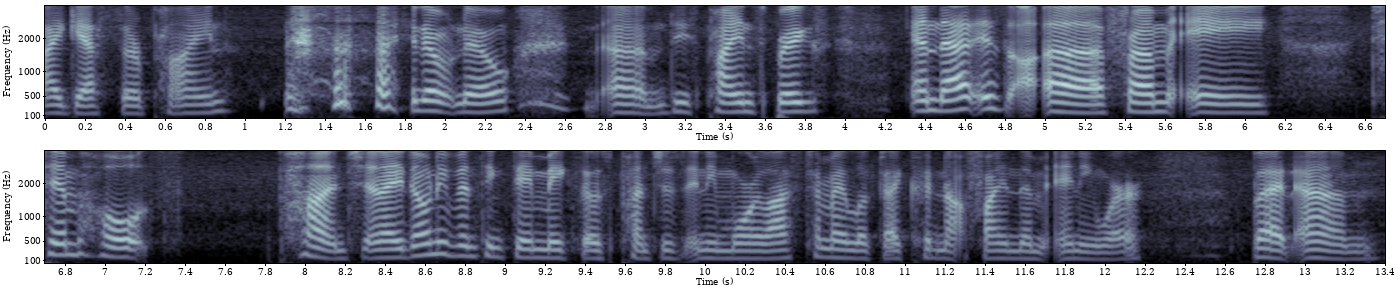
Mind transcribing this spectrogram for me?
I guess they're pine. I don't know. Um, these pine sprigs. And that is uh, from a Tim Holtz punch, and I don't even think they make those punches anymore. Last time I looked, I could not find them anywhere. But um,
